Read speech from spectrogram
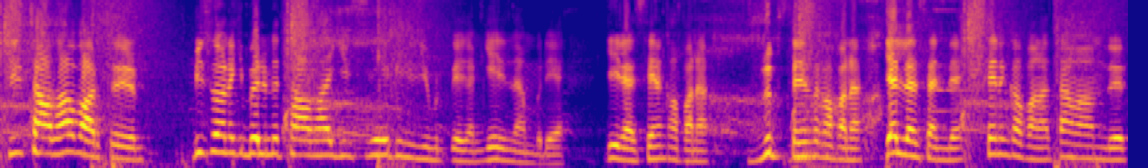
Sizi Talha varsayıyorum. Bir sonraki bölümde Talha gibi sizi hepinizi yumruklayacağım. Gelin lan buraya. Gel lan senin kafana. Zıp senin kafana. Gel lan sen de. Senin kafana tamamdır.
